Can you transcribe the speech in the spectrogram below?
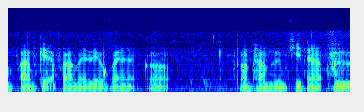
ำฟาร์มแกะฟาร์มอะไรเร็วไปนะฮะก็ตอนทำลืมคิดนะเออ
